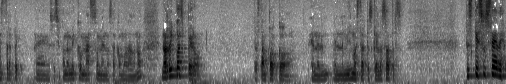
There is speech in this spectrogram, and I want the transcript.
estrato socioeconómico más o menos acomodado, ¿no? No ricos, pero pues tampoco en el, en el mismo estatus que los otros. Entonces, ¿qué sucede?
